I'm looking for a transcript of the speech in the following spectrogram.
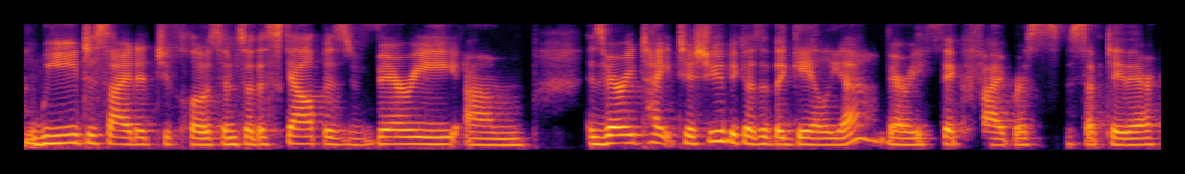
we decided to close him. So the scalp is very um, is very tight tissue because of the galea, very thick fibrous septae there.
